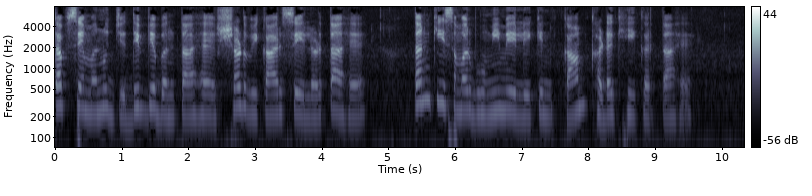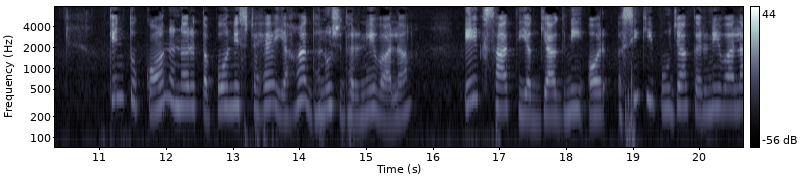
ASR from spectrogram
तप से मनुष्य दिव्य बनता है षड विकार से लड़ता है। तन की समर भूमि में लेकिन काम खड़क ही करता है। किंतु कौन नर तपोनिष्ठ है, यहाँ धनुष धरने वाला? एक साथ यज्ञाग्नि और असी की पूजा करने वाला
